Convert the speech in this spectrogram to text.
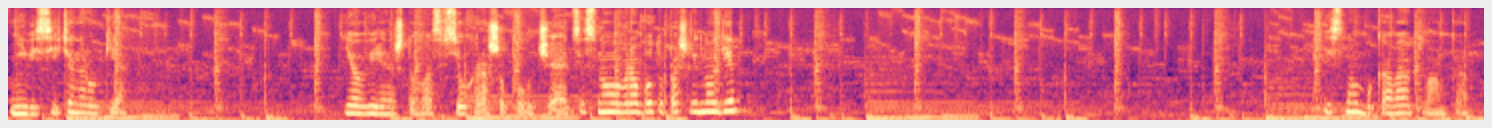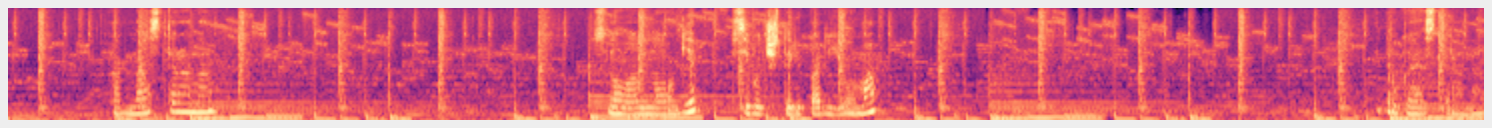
Не висите на руке. Я уверена, что у вас все хорошо получается. Снова в работу пошли ноги. И снова боковая планка. Одна сторона. Снова ноги. Всего 4 подъема. И другая сторона.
